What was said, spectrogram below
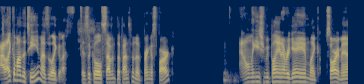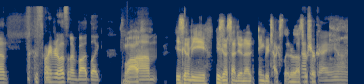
I like him on the team as like a physical seventh defenseman to bring a spark. I don't think he should be playing every game. Like, sorry, man. sorry if you're listening, bud. Like, Wow. um, he's gonna be he's gonna send you an angry text later, that's, for sure. okay. Yeah,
